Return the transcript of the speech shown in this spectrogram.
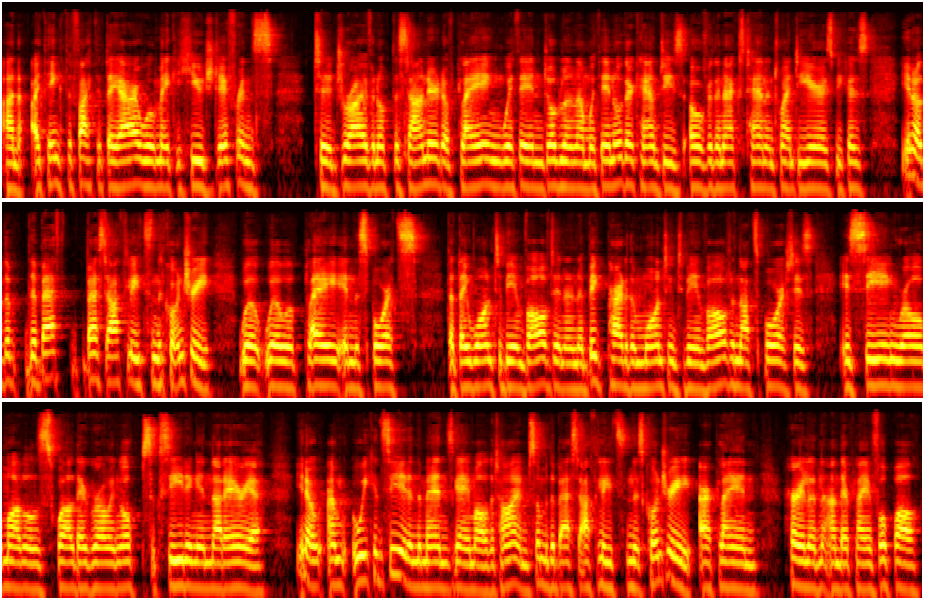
and I think the fact that they are will make a huge difference to driving up the standard of playing within Dublin and within other counties over the next 10 and 20 years because you know the, the best best athletes in the country will will play in the sports that they want to be involved in. And a big part of them wanting to be involved in that sport is is seeing role models while they're growing up succeeding in that area. You know and we can see it in the men's game all the time. Some of the best athletes in this country are playing hurling and they're playing football.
